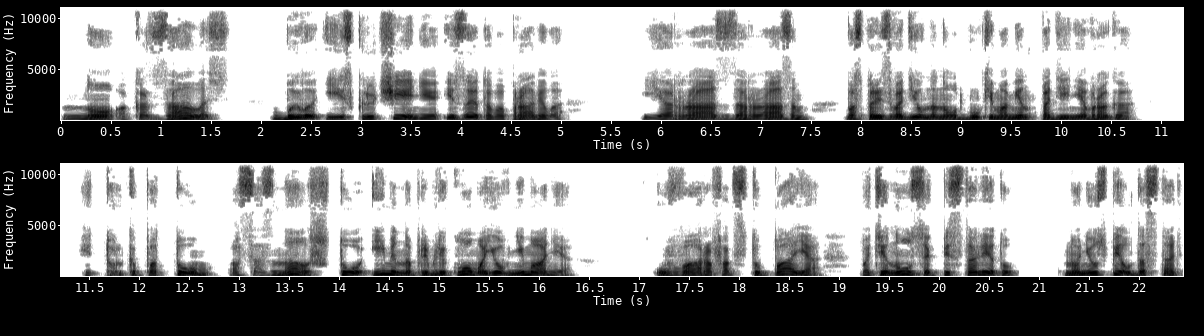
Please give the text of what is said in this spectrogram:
Но оказалось, было и исключение из этого правила. Я раз за разом воспроизводил на ноутбуке момент падения врага. И только потом осознал, что именно привлекло мое внимание. Уваров, отступая, потянулся к пистолету, но не успел достать.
